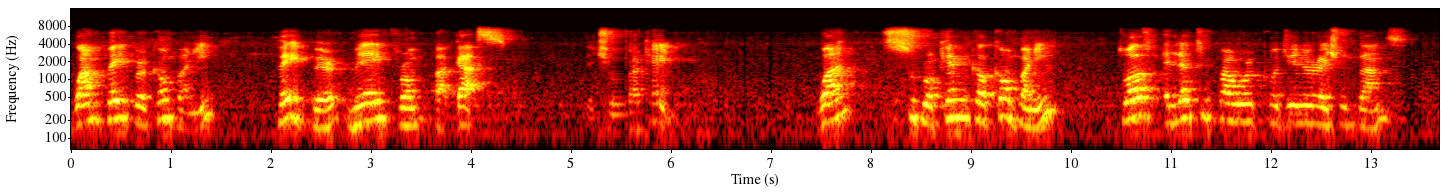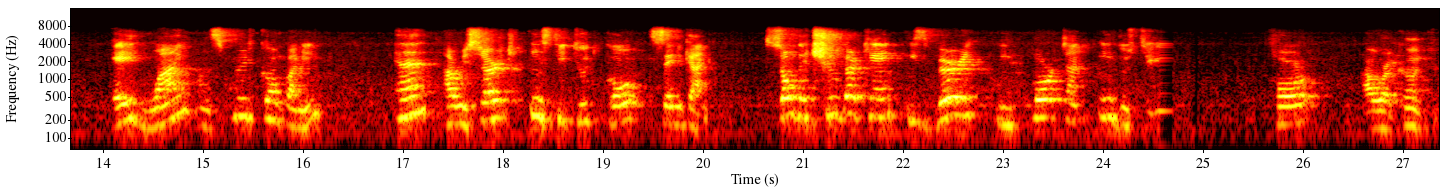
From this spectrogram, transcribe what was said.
One paper company, paper made from bagasse, sugar cane. One sucrochemical company, 12 electric power cogeneration plants, eight wine and spirit company, and a research institute called Cenicaña. So the sugar cane is very important industry for our country.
